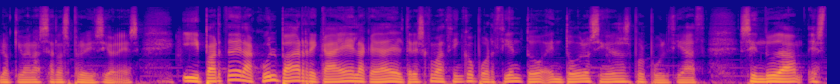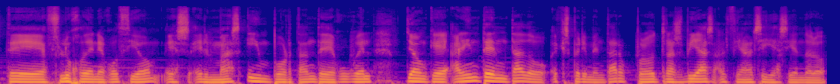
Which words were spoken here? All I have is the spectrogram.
lo que iban a ser las previsiones. Y parte de la culpa recae en la caída del 3,5% en todos los ingresos por publicidad. Sin duda, este flujo de negocio es el más importante de Google y aunque han intentado experimentar por otras vías, al final sigue siéndolo.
